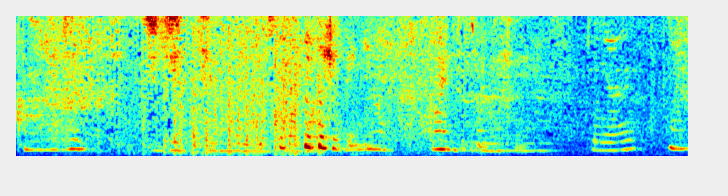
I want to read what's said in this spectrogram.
God, I just, she's just too much worshiping you. Why does it on my face? Yeah.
